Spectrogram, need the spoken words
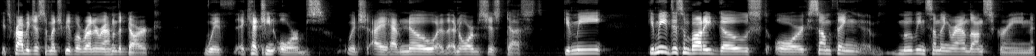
it's probably just a bunch of people running around in the dark with uh, catching orbs, which I have no. An orb's just dust. Give me, give me a disembodied ghost or something moving something around on screen.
